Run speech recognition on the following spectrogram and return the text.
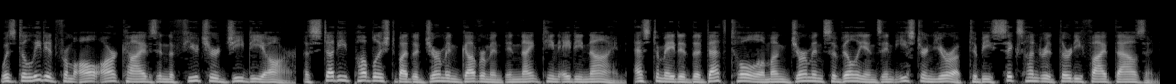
was deleted from all archives in the future GDR. A study published by the German government in 1989 estimated the death toll among German civilians in Eastern Europe to be 635,000.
